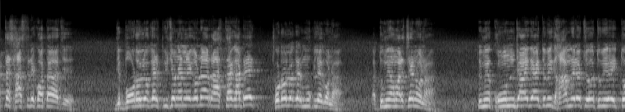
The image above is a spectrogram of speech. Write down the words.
একটা শাস্ত্রে কথা আছে যে বড় লোকের পিছনে লেগো না, রাস্তাঘাটে ছোট লোকের মুখ লেগো না। আর তুমি আমার চেনো না। তুমি কোন জায়গায় তুমি ঘা মেরেছো? তুমি এই তো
